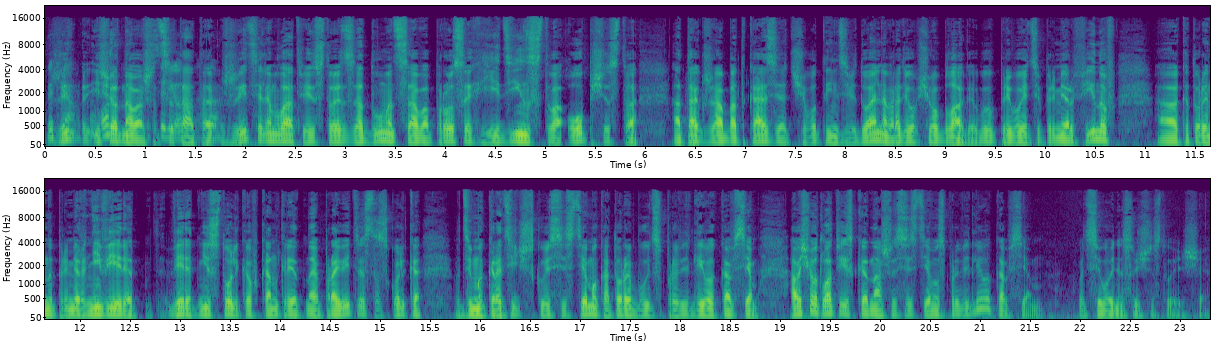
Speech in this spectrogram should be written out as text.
ветрянка. Жи... Еще оспа, одна ваша серьезно, цитата. Да. Жителям Латвии стоит задуматься о вопросах единства общества, а также об отказе от чего-то индивидуального ради общего блага. Вы приводите пример финнов, а, которые, например, не верят, верят не столько в конкретное правительство, сколько в демократическую систему, которая будет справедлива ко всем. А вообще вот латвийская наша система справедлива ко всем, вот сегодня существующая?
